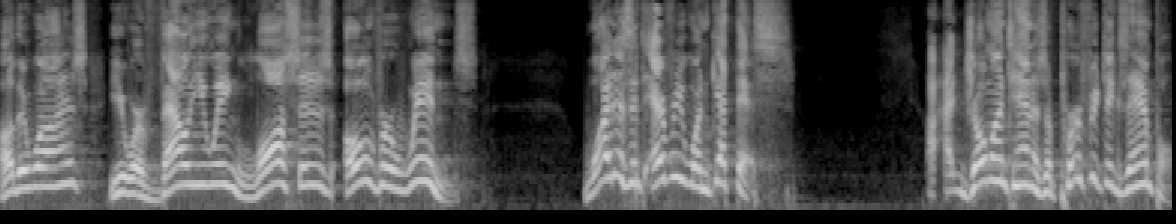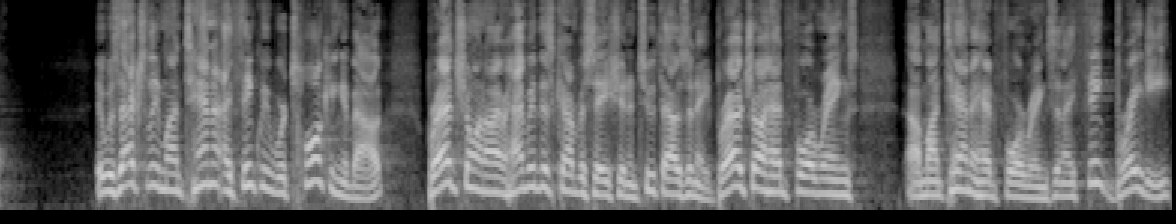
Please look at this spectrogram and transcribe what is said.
Otherwise, you are valuing losses over wins. Why doesn't everyone get this? I, Joe Montana is a perfect example. It was actually Montana, I think we were talking about. Bradshaw and I were having this conversation in 2008. Bradshaw had four rings. Uh, Montana had four rings. And I think Brady,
